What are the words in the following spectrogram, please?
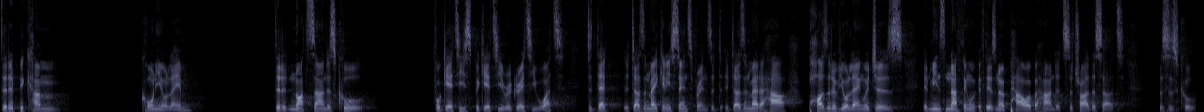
Did it become corny or lame? Did it not sound as cool? Forgetty, spaghetti, regretty. What? Did that, it doesn't make any sense, friends. It, it doesn't matter how positive your language is, it means nothing if there's no power behind it. So try this out. This is cool.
